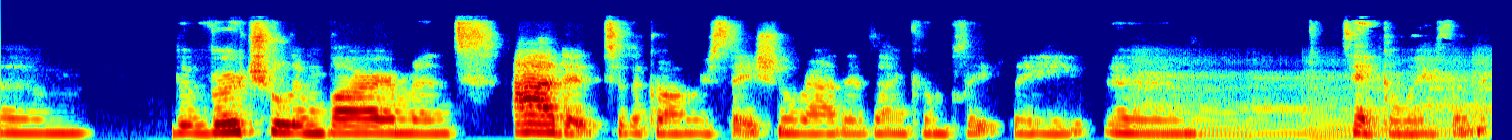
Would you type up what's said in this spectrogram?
um, the virtual environment added to the conversation rather than completely um, take away from it.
